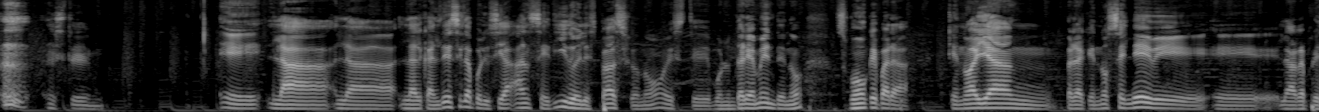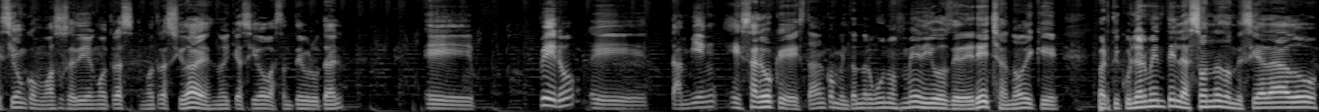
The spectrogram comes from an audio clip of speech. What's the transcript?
Este, eh, la, la, alcaldesa y la policía han cedido el espacio, ¿no? Este, voluntariamente, ¿no? Supongo que para que no hayan, para que no se eleve eh, la represión como ha sucedido en otras, en otras ciudades, ¿no? Y que ha sido bastante brutal. eh, pero también es algo que estaban comentando algunos medios de derecha, ¿no? De que particularmente las zonas donde se ha dado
